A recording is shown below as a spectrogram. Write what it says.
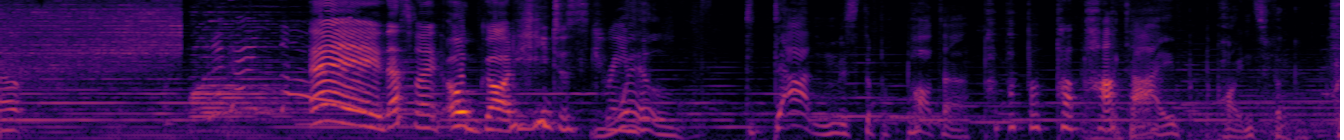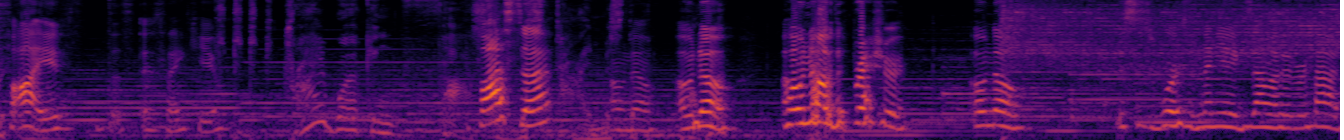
Oh. Hey, that's fine. Oh god, he just screamed. Well done, Mr. P- Potter. Pa-pa-pa-pata. Five points for. Five? Th- Thank you. Try working faster. Faster? Oh no. Oh no. Oh no, the pressure. Oh no. This is worse than any exam I've ever had.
